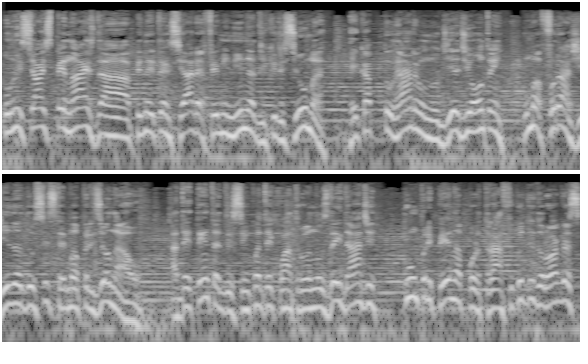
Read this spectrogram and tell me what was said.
Policiais penais da penitenciária feminina de Criciúma recapturaram no dia de ontem uma foragida do sistema prisional. A detenta de 54 anos de idade cumpre pena por tráfico de drogas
